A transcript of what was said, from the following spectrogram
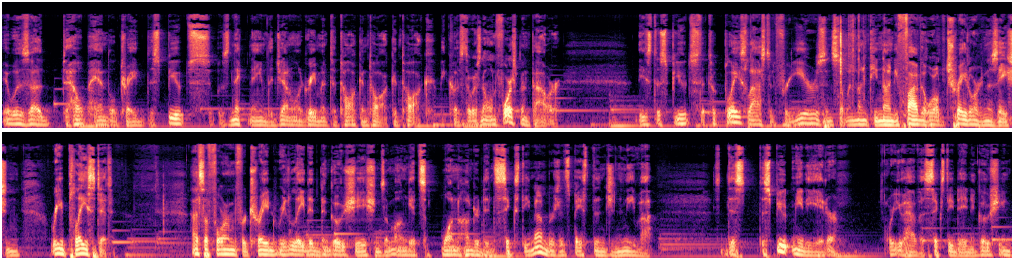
It was uh, to help handle trade disputes. It was nicknamed the General Agreement to talk and talk and talk because there was no enforcement power. These disputes that took place lasted for years, and so in 1995, the World Trade Organization replaced it. That's a forum for trade related negotiations among its 160 members. It's based in Geneva. Dis- dispute mediator, where you have a 60 day negotiation,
